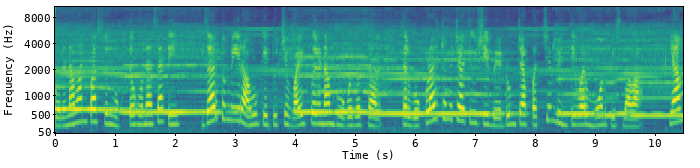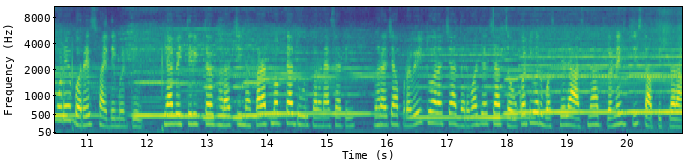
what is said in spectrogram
परिणामांपासून मुक्त होण्यासाठी जर तुम्ही राहू केतूचे वाईट परिणाम भोगत असाल तर गोकुळाष्टमीच्या दिवशी बेडरूमच्या पश्चिम भिंतीवर मोर पीस लावा यामुळे बरेच फायदे मिळतील. या व्यतिरिक्त घराची नकारात्मकता दूर करण्यासाठी घराच्या प्रवेशद्वाराच्या दरवाजाच्या चौकटीवर बसलेल्या आसनात गणेशजी स्थापित करा.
